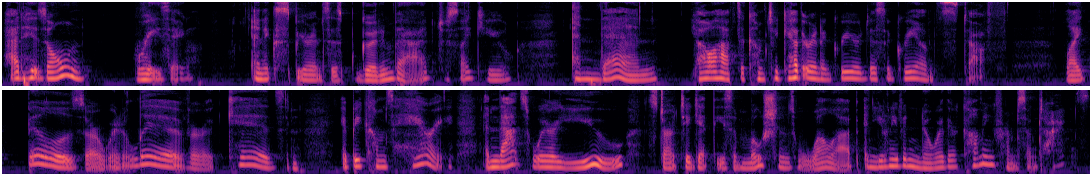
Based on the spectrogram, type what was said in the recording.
had his own raising and experiences, good and bad, just like you. And then y'all have to come together and agree or disagree on stuff like bills or where to live or kids and it becomes hairy. And that's where you start to get these emotions well up and you don't even know where they're coming from sometimes.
